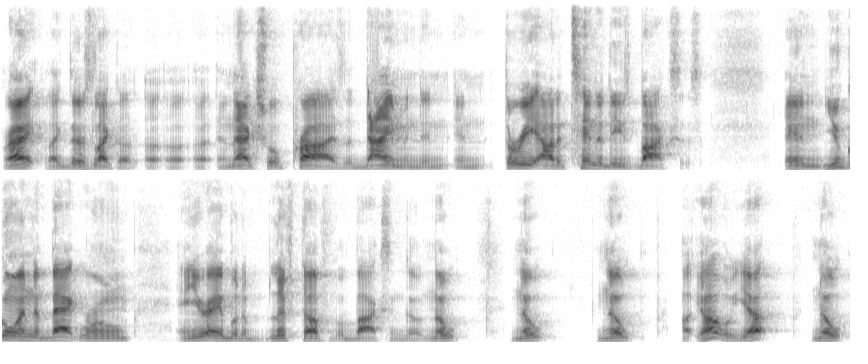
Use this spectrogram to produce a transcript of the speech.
right? Like there's like a, a, a an actual prize, a diamond in, in three out of 10 of these boxes. And you go in the back room and you're able to lift up a box and go, nope, nope, nope. Uh, oh, yep, nope,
